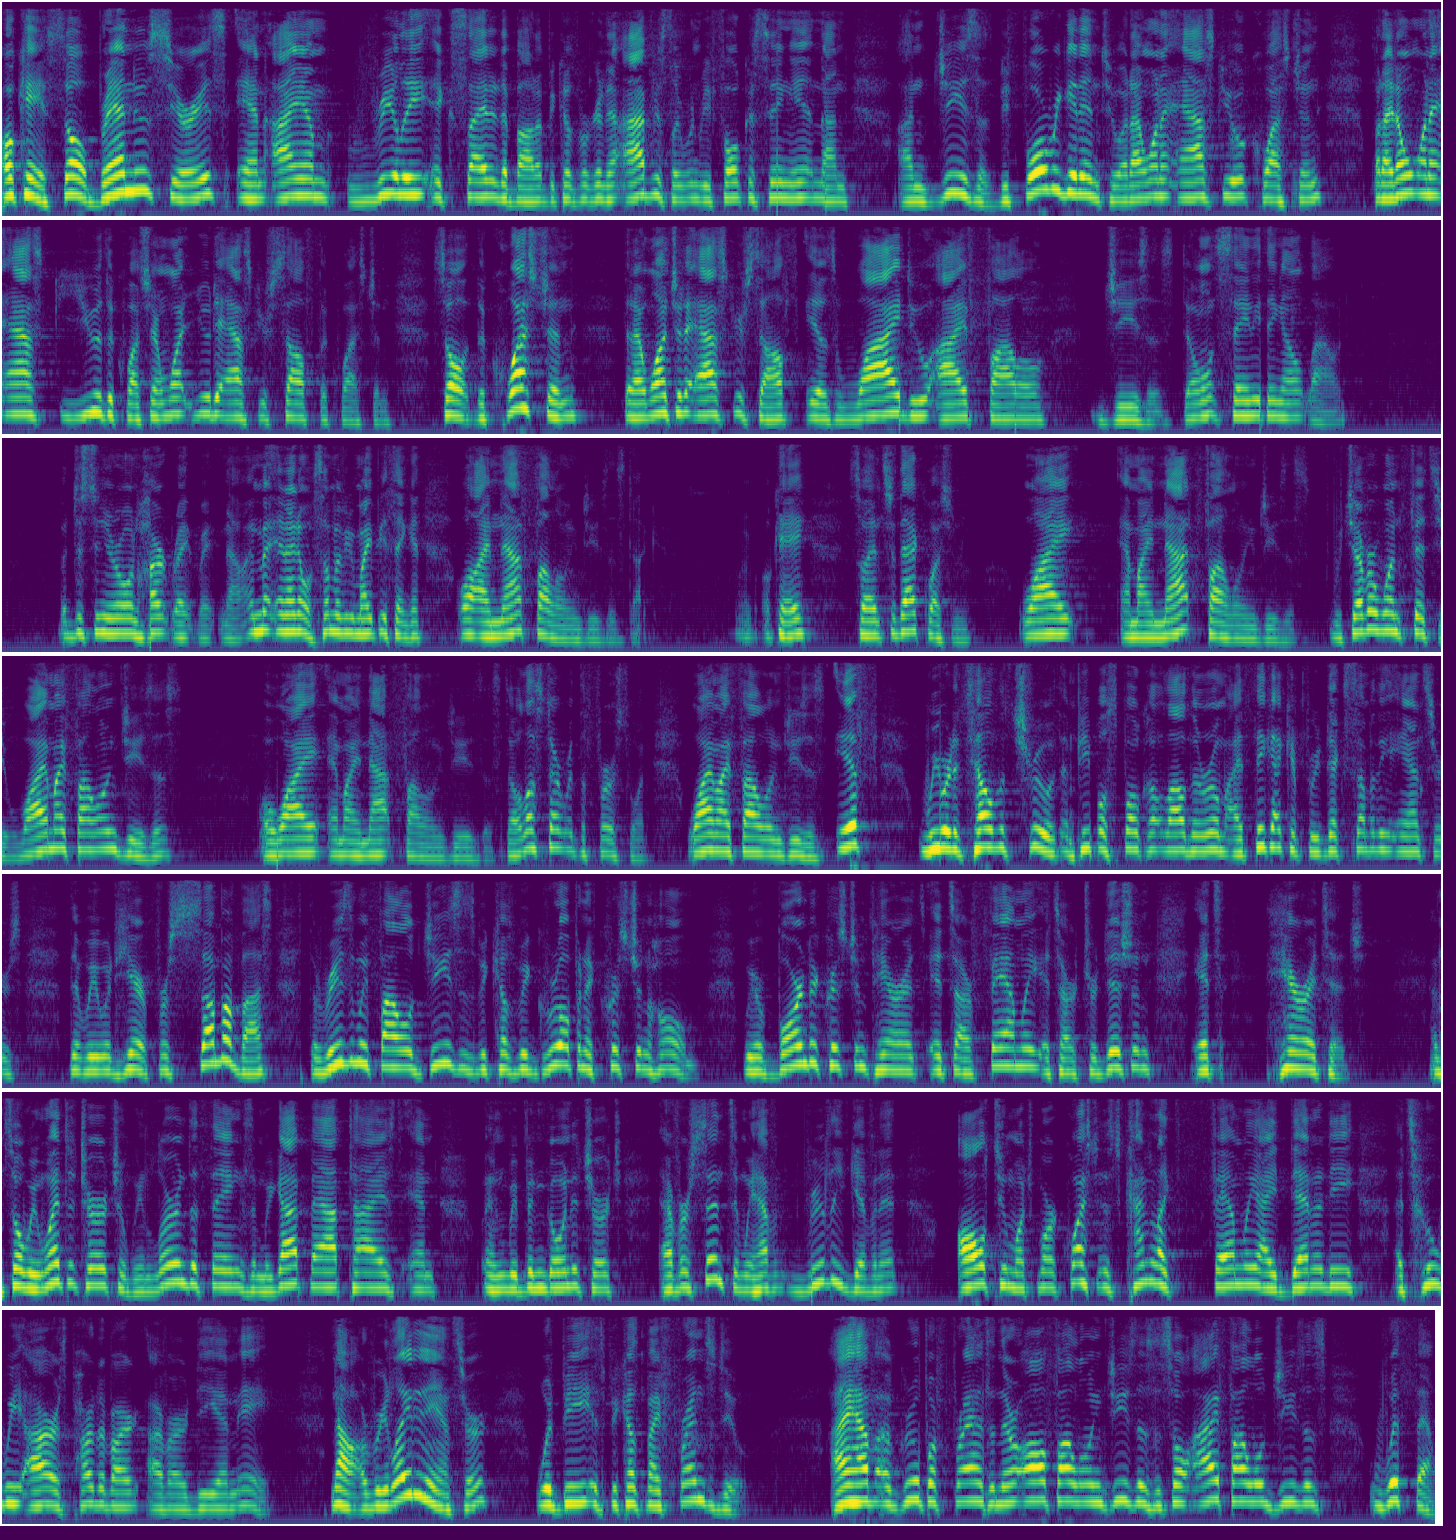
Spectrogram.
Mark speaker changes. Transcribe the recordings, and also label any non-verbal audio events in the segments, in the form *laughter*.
Speaker 1: Okay, so brand new series, and I am really excited about it because we're going to obviously we're going to be focusing in on on Jesus. Before we get into it, I want to ask you a question, but I don't want to ask you the question. I want you to ask yourself the question. So the question that I want you to ask yourself is, why do I follow Jesus? Don't say anything out loud, but just in your own heart right right now. And, and I know some of you might be thinking, well, I'm not following Jesus, Doug. Okay, so answer that question. Why am I not following Jesus? Whichever one fits you. Why am I following Jesus? Or why am I not following Jesus? Now, let's start with the first one. Why am I following Jesus? If we were to tell the truth and people spoke out loud in the room, I think I could predict some of the answers that we would hear. For some of us, the reason we follow Jesus is because we grew up in a Christian home. We were born to Christian parents. It's our family, it's our tradition, it's heritage. And so we went to church and we learned the things and we got baptized and, and we've been going to church ever since, and we haven't really given it all too much more question. It's kind of like family identity. It's who we are. It's part of our, of our DNA. Now, a related answer would be it's because my friends do. I have a group of friends, and they're all following Jesus, and so I follow Jesus with them.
